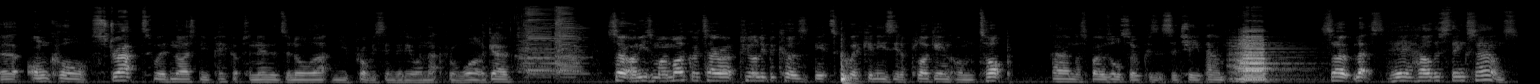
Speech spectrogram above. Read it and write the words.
uh, Encore Strat with nice new pickups and innards and all that and you've probably seen video on that from a while ago. So I'm using my Micro Terror purely because it's quick and easy to plug in on the top and I suppose also because it's a cheap amp. So let's hear how this thing sounds.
